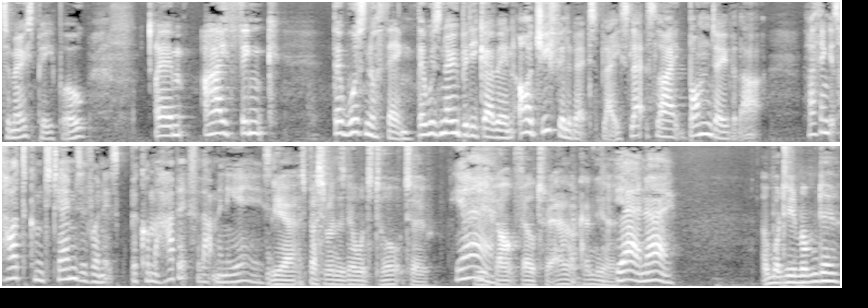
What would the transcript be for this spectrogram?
to most people. Um, I think there was nothing. There was nobody going, oh, do you feel a bit displaced? Let's like bond over that. I think it's hard to come to terms with when it's become a habit for that many years. Yeah, especially when there's no one to talk to. Yeah. You can't filter it out, can you? Yeah, no. And what did your mum do?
